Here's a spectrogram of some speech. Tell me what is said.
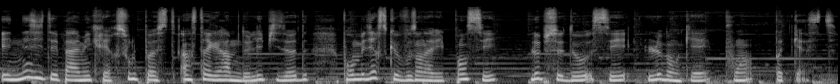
et n'hésitez pas à m'écrire sous le post Instagram de l'épisode pour me dire ce que vous en avez pensé. Le pseudo c'est lebanquet.podcast.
